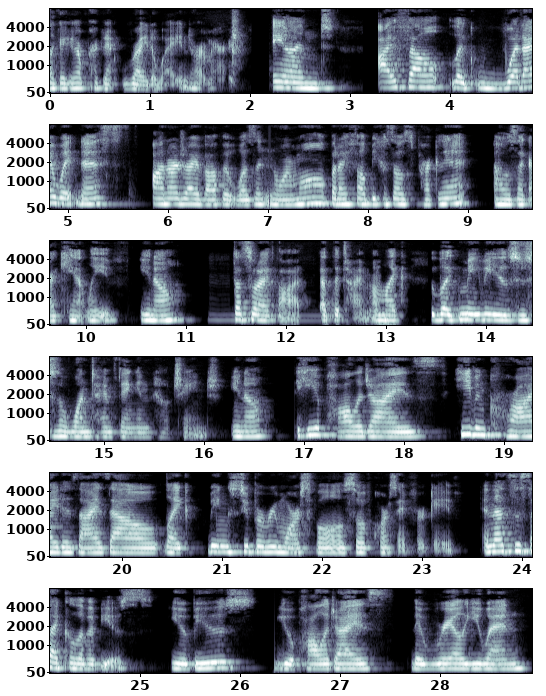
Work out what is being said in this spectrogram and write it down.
like I got pregnant right away into our marriage. And I felt like what I witnessed on our drive up, it wasn't normal, but I felt because I was pregnant, I was like, I can't leave, you know? Mm-hmm. That's what I thought at the time. I'm like, like maybe it was just a one time thing and he'll change, you know? He apologized. He even cried his eyes out, like being super remorseful. So of course I forgave. And that's the cycle of abuse. You abuse, you apologize, they rail you in,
